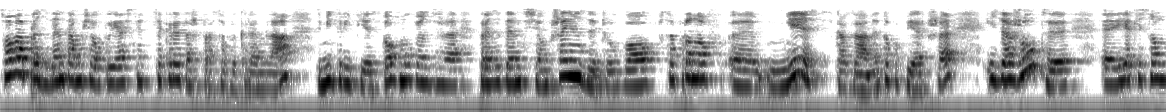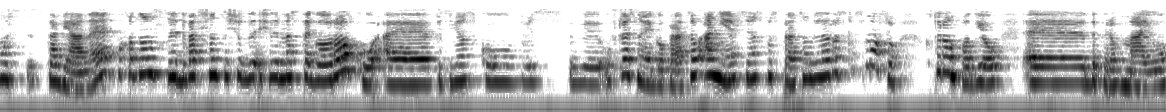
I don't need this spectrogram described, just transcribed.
Słowa prezydenta musiał wyjaśniać sekretarz prasowy Kremla, Dmitrij Pieskow, mówiąc, że prezydent się przejęzyczył, bo Safronow y, nie jest skazany, to po pierwsze, i zarzuty, y, jakie są mu stawiane, pochodzą z 2017 roku e, w związku z ówczesną jego pracą, a nie w związku z pracą dla Roskosmosu, którą podjął e, dopiero w maju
